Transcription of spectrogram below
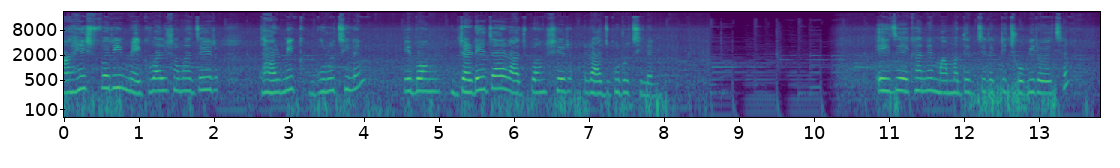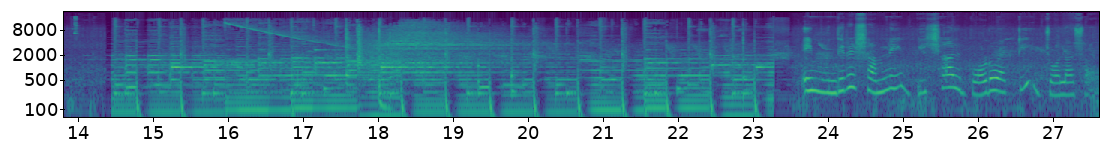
মাহেশ্বরী মেঘওয়াল সমাজের ধার্মিক গুরু ছিলেন এবং জাডেজা রাজবংশের রাজগুরু ছিলেন। এই যে এখানে মামাদেবজির একটি ছবি রয়েছে। এই মন্দিরের সামনে বিশাল বড় একটি জলাশয়।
